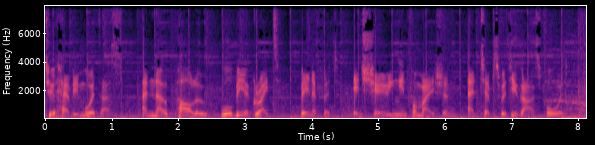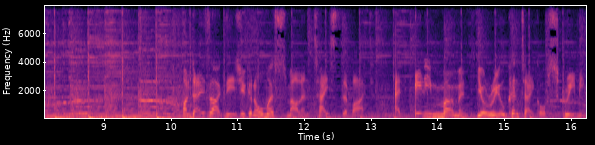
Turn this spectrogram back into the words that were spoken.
to have him with us and know Paulo will be a great benefit in sharing information and tips with you guys forward. On days like these, you can almost smell and taste the bite. At any moment, your reel can take off screaming.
